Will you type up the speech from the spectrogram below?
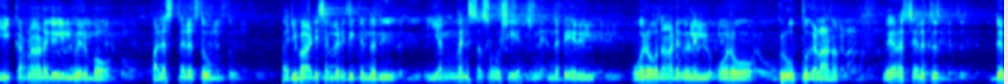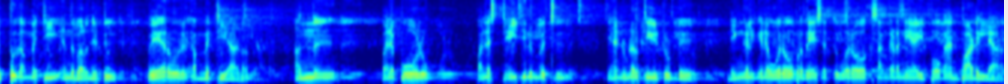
ഈ കർണാടകയിൽ വരുമ്പോൾ പല സ്ഥലത്തും പരിപാടി സംഘടിപ്പിക്കുന്നത് യങ് മെൻസ് അസോസിയേഷൻ എന്ന പേരിൽ ഓരോ നാടുകളിൽ ഓരോ ഗ്രൂപ്പുകളാണ്. വേറെ സ്ഥലത്ത് ദപ്പ് കമ്മിറ്റി എന്ന് പറഞ്ഞിട്ട് വേറൊരു കമ്മിറ്റിയാണ്. അന്ന് പലപ്പോഴും പല സ്റ്റേജിലും വെച്ച് ഞാൻ ഉണർത്തിയിട്ടുണ്ട്. നിങ്ങളിങ്ങനെ ഓരോ പ്രദേശത്ത് ഓരോ സംഘടനയായി പോകാൻ പാടില്ല.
